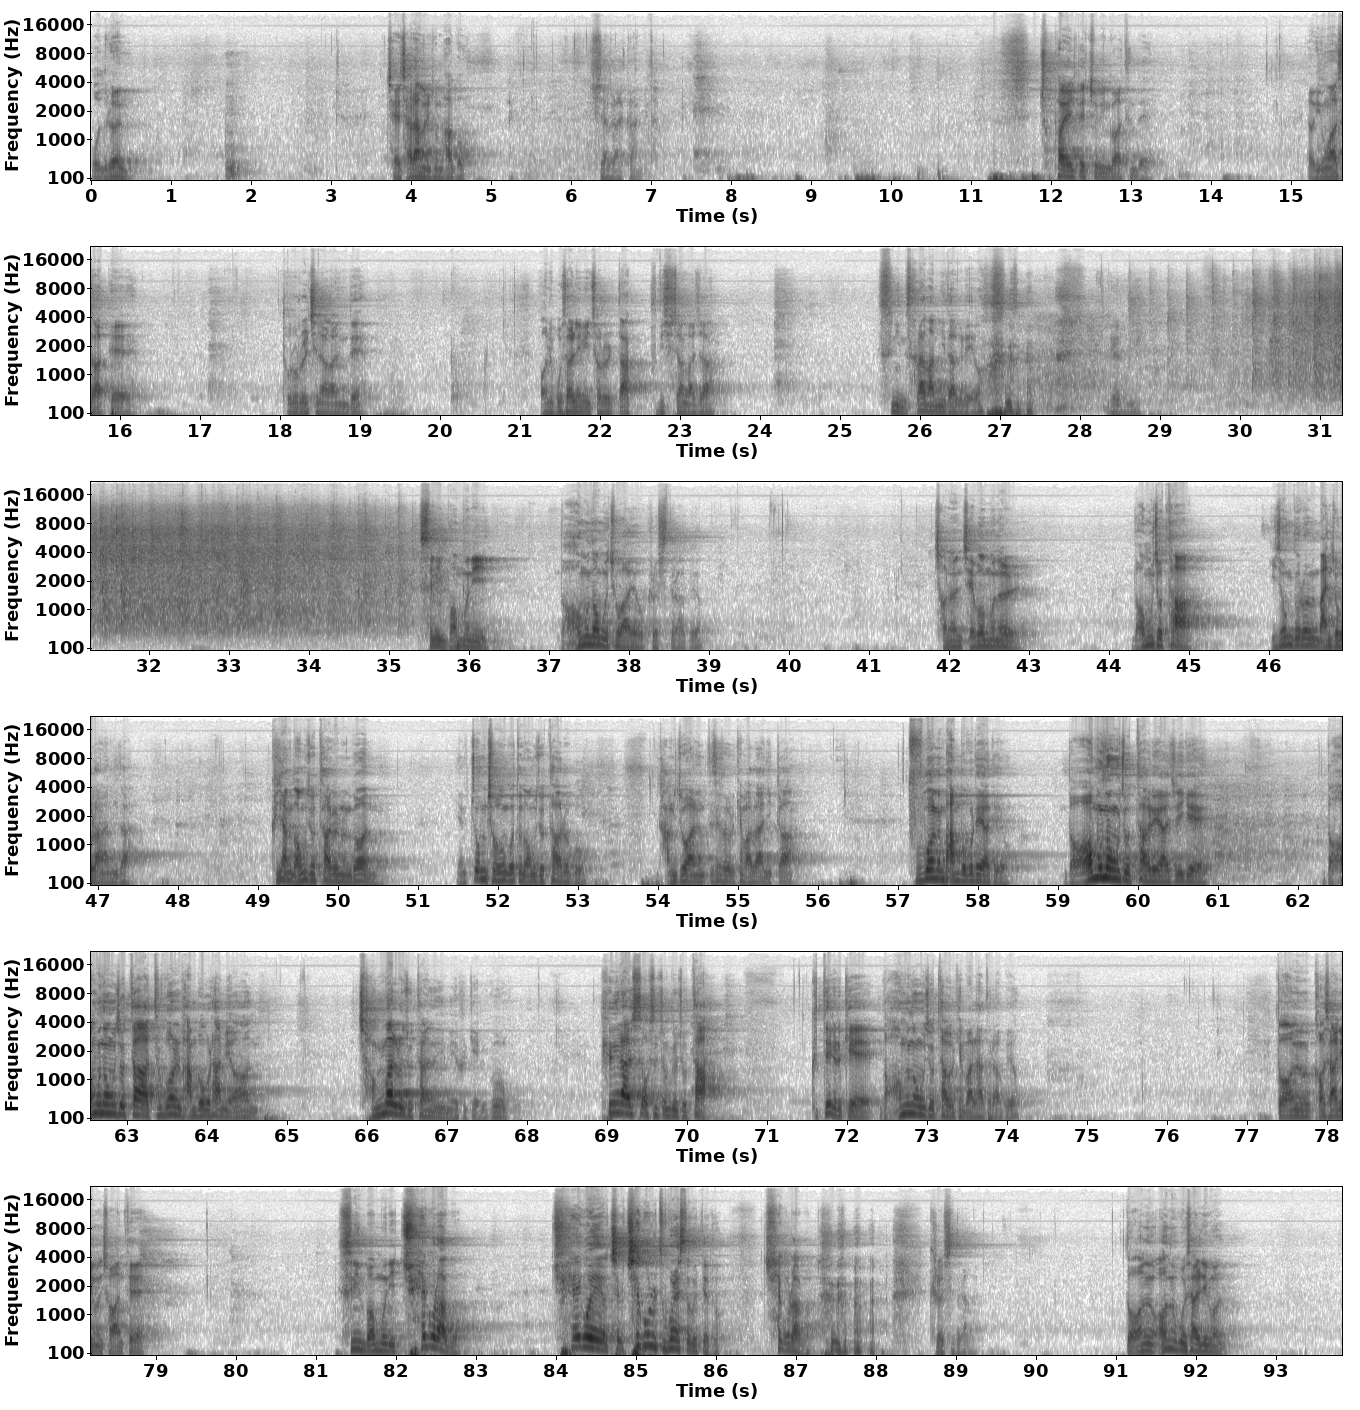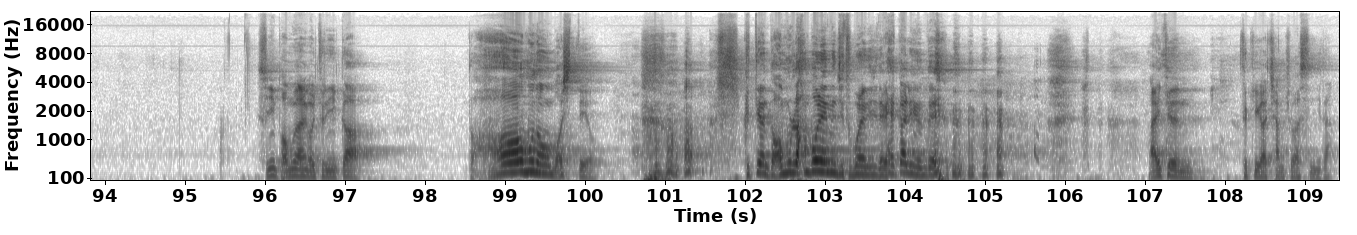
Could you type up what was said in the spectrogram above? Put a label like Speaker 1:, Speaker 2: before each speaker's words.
Speaker 1: 오늘은 제 자랑을 좀 하고 시작을 할까 합니다. 초파일 때쯤인 것 같은데 용화사 앞에 도로를 지나가는데 어느 보살님이 저를 딱 부딪히자마자 스님 사랑합니다 그래요. 그러더니 스님 법문이 너무너무 좋아요 그러시더라고요. 저는 제 법문을 너무 좋다 이 정도로는 만족을 안 합니다. 그냥 너무 좋다 그러는 건 그냥 좀 좋은 것도 너무 좋다 그러고 강조하는 뜻에서 그렇게 말을 하니까 두 번은 반복을 해야 돼요. 너무너무 좋다 그래야지 이게 너무너무 좋다 두 번을 반복을 하면 정말로 좋다는 의미예요, 그게. 그리고 표현할 수 없을 정도로 좋다. 그때 그렇게 너무너무 좋다 그렇게 말을 하더라고요. 또 어느 거사님은 저한테 스님 법문이 최고라고 최고예요. 최고, 최고를 두 번 했어 그때도 최고라고 그러시더라고요. 또 어느 어느 보살님은 스님 법문하는 걸 들으니까 너무너무 멋있대요. 그때는 너무를 한 번 했는지 두 번 했는지 내가 헷갈리는데 하여튼 듣기가 참 좋았습니다.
